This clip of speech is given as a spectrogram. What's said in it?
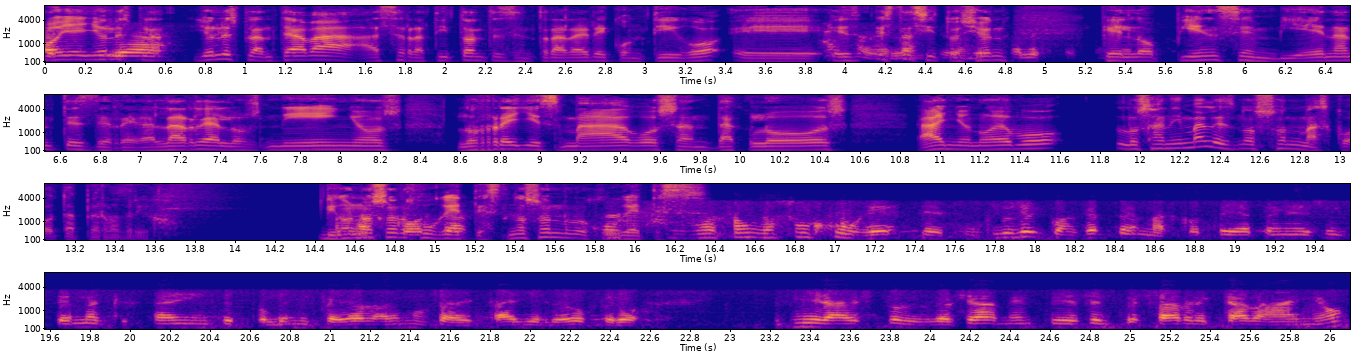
Oye, yo les, yo planteaba hace ratito antes de entrar al aire contigo, eh, es- esta situación ¿cuál es tu que lo piensen bien antes de regalarle a los niños, los Reyes Magos, Santa Claus, Año Nuevo. Los animales no son mascota, P. Rodrigo. Digo, no son juguetes, no son juguetes. No son, no son juguetes. Incluso el concepto de mascota ya también es un tema que está ahí de polémica, ya hablaremos a detalle luego, pero mira, esto desgraciadamente es el pesar de cada año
